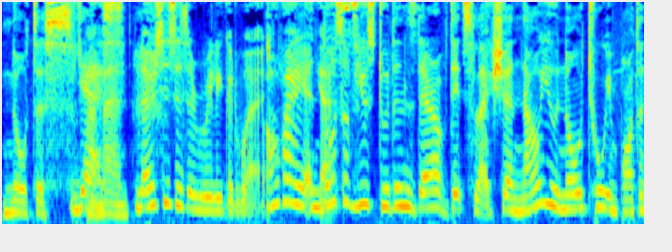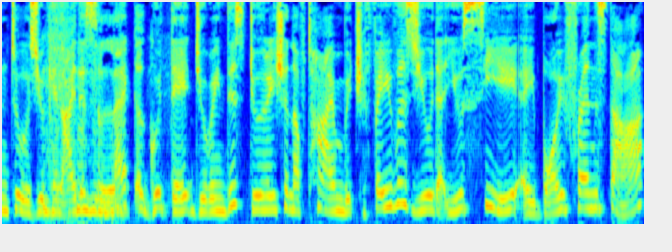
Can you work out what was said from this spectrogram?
notice. Yes, man. notice is a really good word. All right, and Yes. those of you students there of date selection, now you know two important tools. You can either select a good date during this duration of time, which favors you that you see a boyfriend star.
